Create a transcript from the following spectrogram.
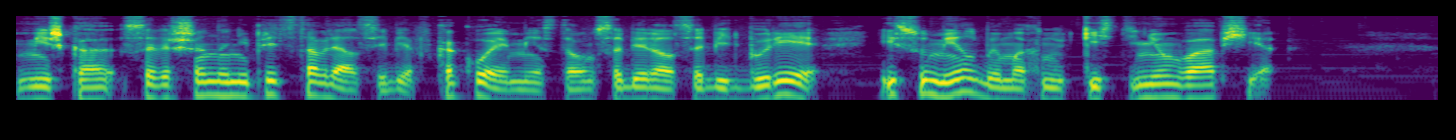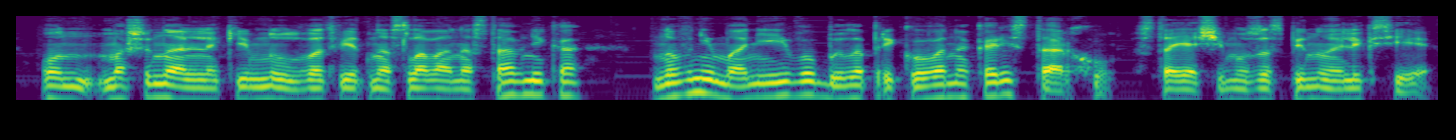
Мишка совершенно не представлял себе, в какое место он собирался бить Бурея и сумел бы махнуть кистенем вообще. Он машинально кивнул в ответ на слова наставника, но внимание его было приковано к Аристарху, стоящему за спиной Алексея.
